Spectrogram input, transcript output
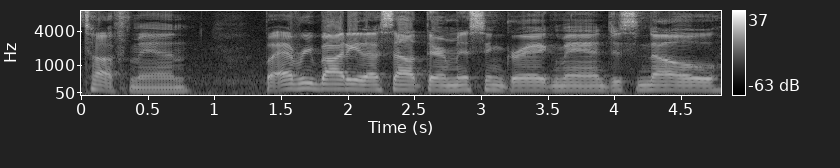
tough, man. But everybody that's out there missing Greg, man, just know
